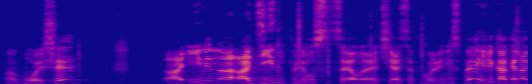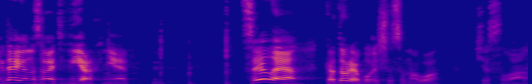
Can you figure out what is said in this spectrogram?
а, больше, а именно 1 плюс целая часть от корень из p, или как иногда ее называют верхняя целая, которая больше самого числа.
